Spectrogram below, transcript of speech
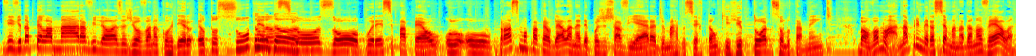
vivida pela maravilhosa Giovanna Cordeiro. Eu tô super Tudo. ansioso por esse papel. O, o próximo papel dela, né, depois de Xaviera, de Mar do Sertão, que irritou absolutamente. Bom, vamos lá. Na primeira semana da novela,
